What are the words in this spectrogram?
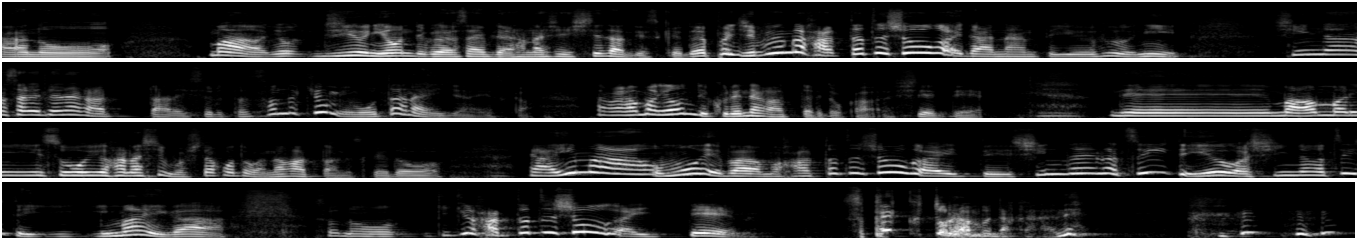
あの、まあ、自由に読んでくださいみたいな話してたんですけど、やっぱり自分が発達障害だなんていうふうに診断されてなかったりすると、そんな興味持たないじゃないですか。だからあんま読んでくれなかったりとかしてて。で、まああんまりそういう話もしたことがなかったんですけど、いや、今思えばもう発達障害って診断がついていようが診断がついていまいが、その、結局発達障害って、スペクトラムだからね。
